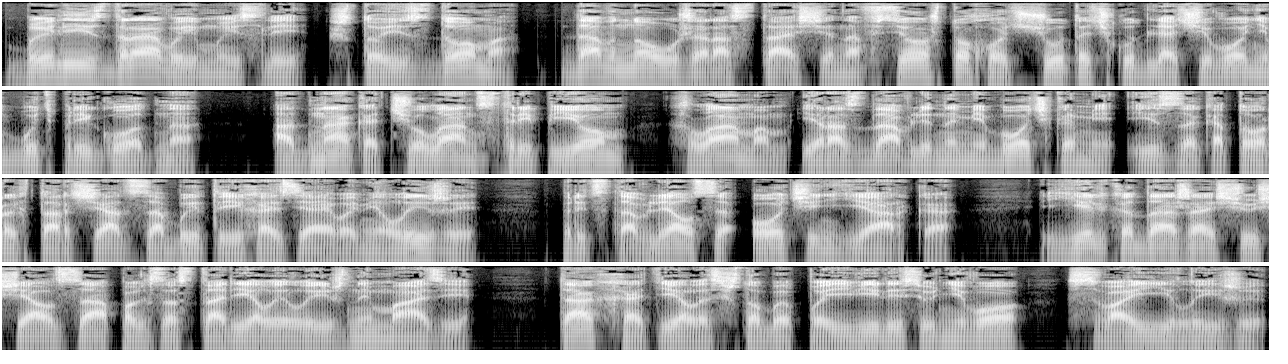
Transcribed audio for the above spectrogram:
были и здравые мысли, что из дома давно уже растащено все, что хоть чуточку для чего-нибудь пригодно. Однако чулан с тряпьем, хламом и раздавленными бочками, из-за которых торчат забытые хозяевами лыжи, представлялся очень ярко. Елька даже ощущал запах застарелой лыжной мази. Так хотелось, чтобы появились у него свои лыжи.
